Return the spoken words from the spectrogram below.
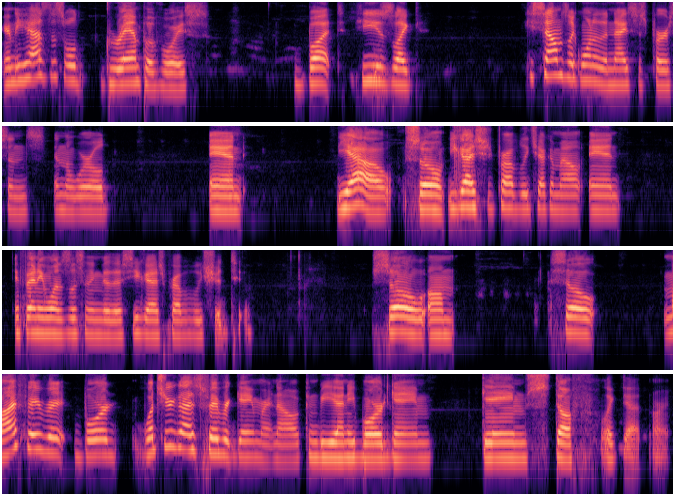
And he has this old grandpa voice, but he is like he sounds like one of the nicest persons in the world. And yeah, so you guys should probably check him out and if anyone's listening to this, you guys probably should too. So, um, so my favorite board. What's your guys' favorite game right now? It can be any board game, games, stuff like that. All right,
